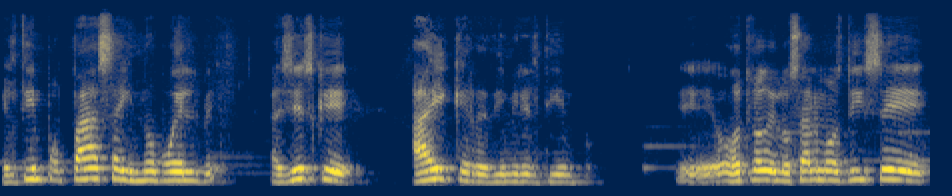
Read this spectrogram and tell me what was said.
El tiempo pasa y no vuelve. Así es que hay que redimir el tiempo. Eh, otro de los salmos dice,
